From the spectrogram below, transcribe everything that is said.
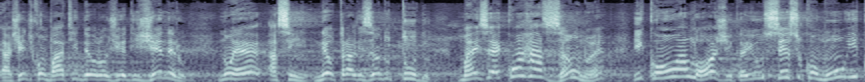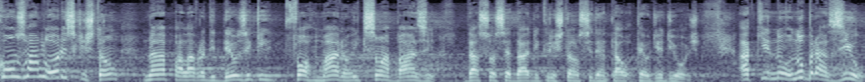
a, a, gente combate ideologia de gênero, não é assim, neutralizando tudo, mas é com a razão, não é? E com a lógica, e o senso comum, e com os valores que estão na palavra de Deus e que formaram e que são a base da sociedade cristã ocidental até o dia de hoje. Aqui no, no Brasil,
